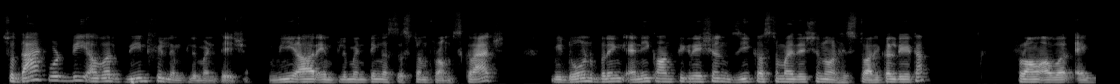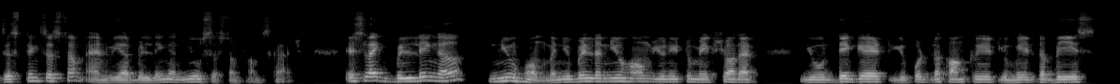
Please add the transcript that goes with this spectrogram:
So that would be our greenfield implementation. We are implementing a system from scratch. We don't bring any configuration, Z customization or historical data from our existing system and we are building a new system from scratch. It's like building a new home. When you build a new home, you need to make sure that you dig it, you put the concrete, you made the base,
